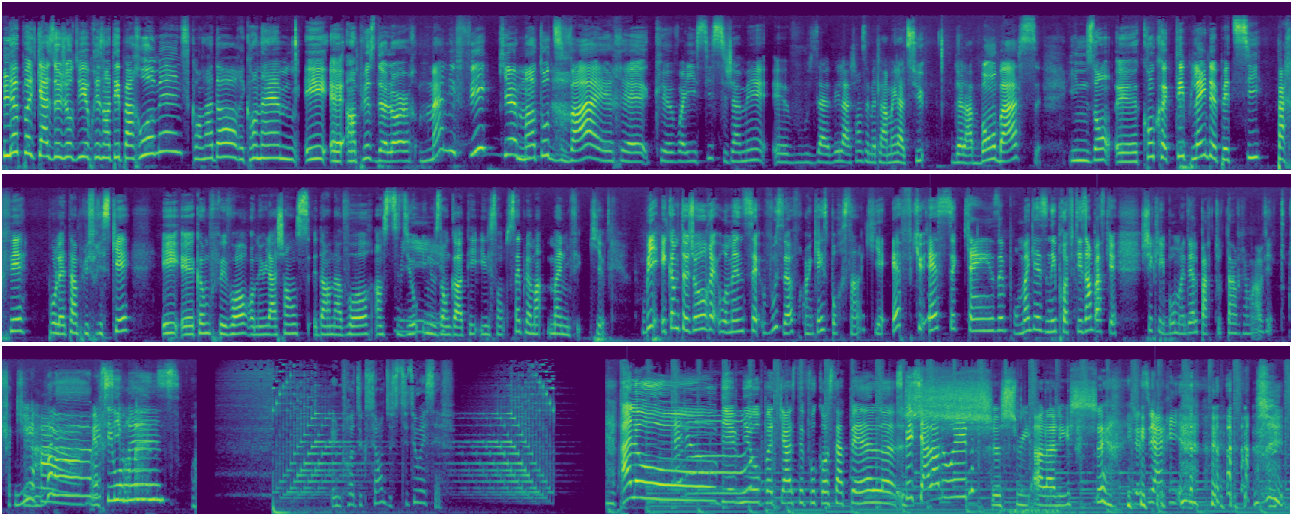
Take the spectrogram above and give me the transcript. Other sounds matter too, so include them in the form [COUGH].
Le podcast d'aujourd'hui est présenté par Women's, qu'on adore et qu'on aime. Et euh, en plus de leur magnifique manteau d'hiver euh, que vous voyez ici, si jamais euh, vous avez la chance de mettre la main là-dessus, de la bombasse, ils nous ont concocté plein de petits parfaits pour le temps plus frisquet. Et comme vous pouvez voir, on a eu la chance d'en avoir en studio. Oui. Ils nous ont gâtés. Ils sont simplement magnifiques. Oui, et comme toujours, Women's vous offre un 15% qui est FQS 15 pour magasiner. Profitez-en parce que je sais que les beaux modèles partent tout le temps vraiment vite. Fait que, Yeah! voilà! Merci, Women's. Une production du Studio SF. Allô! Bienvenue au podcast Faut qu'on s'appelle. Spécial Halloween! Je suis à la niche. Je suis Harry. [LAUGHS]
